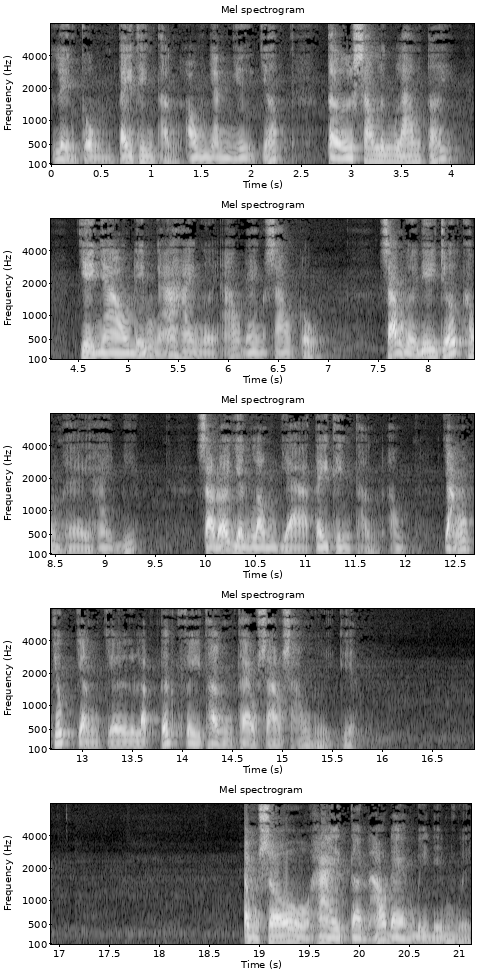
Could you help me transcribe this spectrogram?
liền cùng Tây Thiên Thần ông nhanh như chớp, từ sau lưng lao tới, chia nhau điểm ngã hai người áo đen sau cùng. Sáu người đi trước không hề hay biết. Sau đó Dân Long và Tây Thiên Thần ông chẳng chút chần chừ lập tức phi thân theo sau sáu người kia. Trong số hai tên áo đen bị điểm nguyệt,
